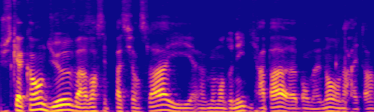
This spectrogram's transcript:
jusqu'à quand Dieu va avoir cette patience-là et à un moment donné, il dira pas, euh, bon maintenant on arrête, hein,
